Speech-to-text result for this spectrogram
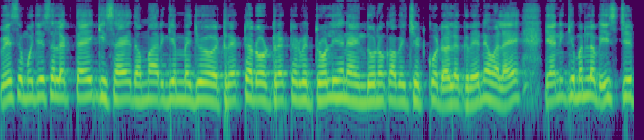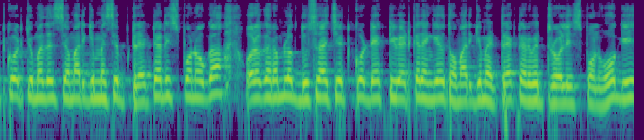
वैसे मुझे ऐसा लगता है कि शायद हमारे गेम में जो ट्रैक्टर और ट्रैक्टर में ट्रॉली है ना, इन दोनों का भी चिट कोड अलग रहने वाला है। यानी कि मतलब इस चिट कोड की मदद से हमारे गेम में सिर्फ़ ट्रैक्टर स्पोन होगा और अगर हम लोग दूसरा चिट कोड एक्टिवेट करेंगे तो हमारे गेम में ट्रैक्टर विद ट्रॉली स्पोन होगी।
